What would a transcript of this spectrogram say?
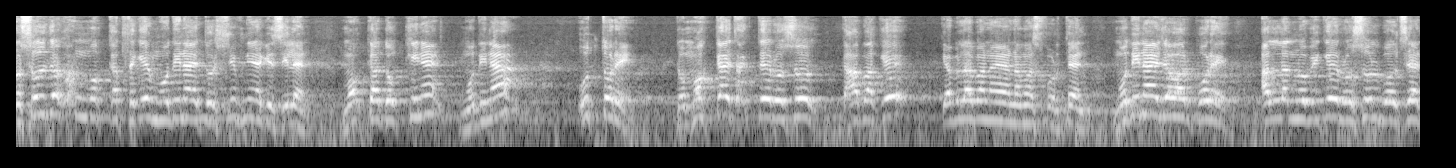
রসুল যখন মক্কা থেকে মদিনায় তশরিফ নিয়ে গেছিলেন, মক্কা দক্ষিণে, মদিনা উত্তরে, তো মক্কায় থাকতে রসুল কাবাকে কেবলা বানায় নামাজ পড়তেন। মদিনায় যাওয়ার পরে আল্লাহ নবীকে রসুল বলছেন,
